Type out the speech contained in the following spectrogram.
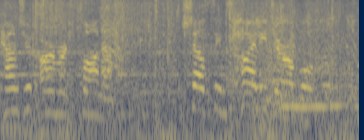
Encountered armored fauna. Shell seems highly durable.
